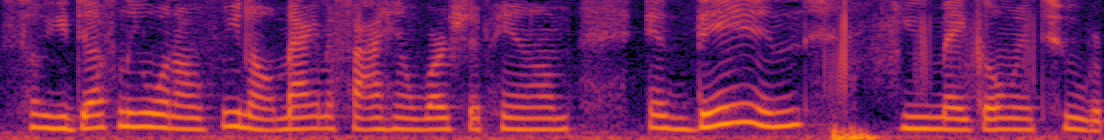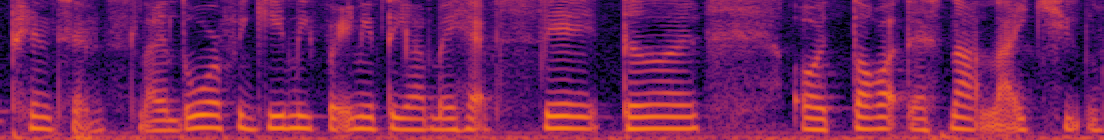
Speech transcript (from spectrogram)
so you definitely want to you know magnify him worship him and then you may go into repentance like lord forgive me for anything i may have said done or thought that's not like you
